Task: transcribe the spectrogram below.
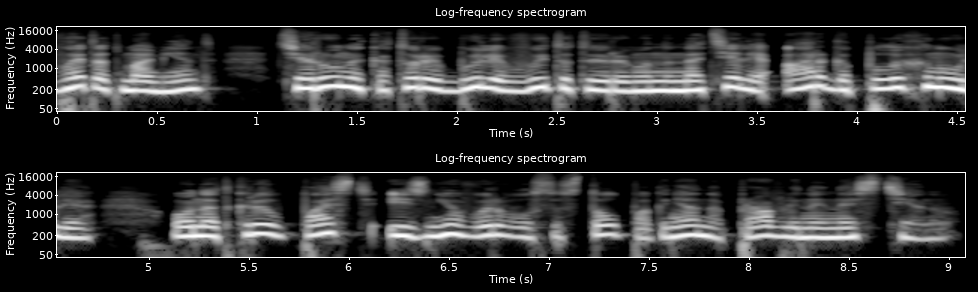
В этот момент те руны, которые были вытатуированы на теле Арга, полыхнули. Он открыл пасть, и из нее вырвался столб огня, направленный на стену.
